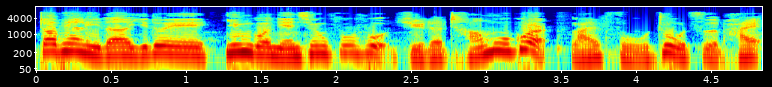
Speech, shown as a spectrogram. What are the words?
照片里的一对英国年轻夫妇举着长木棍儿来辅助自拍，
